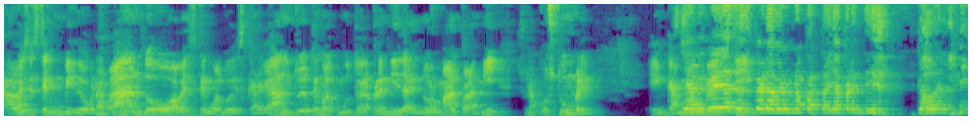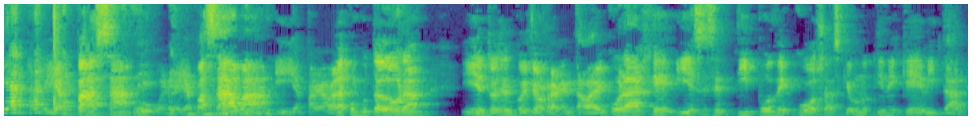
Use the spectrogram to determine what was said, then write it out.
a veces tengo un video grabando, a veces tengo algo descargando, entonces yo tengo la computadora prendida, es normal para mí, es una costumbre. En cambio, y a mí me desespera ver una pantalla prendida todo el día. Ella pasa, o bueno, ella pasaba y apagaba la computadora. Y entonces pues yo reventaba de coraje y es ese tipo de cosas que uno tiene que evitar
